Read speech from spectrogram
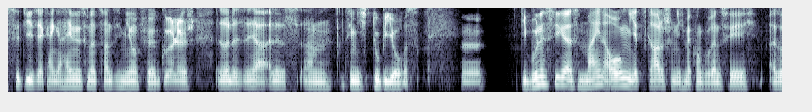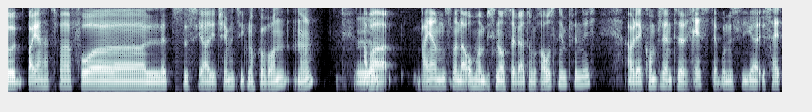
City ist ja kein Geheimnis, 120 Millionen für Grealish. Also das ist ja alles ähm, ziemlich dubios. Hm. Die Bundesliga ist in meinen Augen jetzt gerade schon nicht mehr konkurrenzfähig. Also Bayern hat zwar vor letztes Jahr die Champions League noch gewonnen, ne? Mhm. aber Bayern muss man da auch mal ein bisschen aus der Wertung rausnehmen, finde ich. Aber der komplette Rest der Bundesliga ist halt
